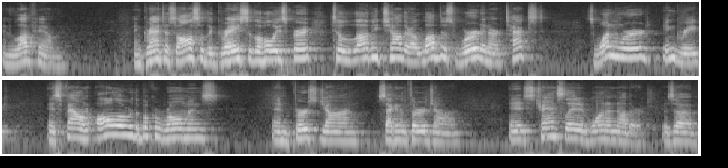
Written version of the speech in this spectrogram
and love Him and grant us also the grace of the Holy Spirit to love each other. I love this word in our text. It's one word in Greek, and it's found all over the book of Romans and 1 John, 2nd and 3rd John. And it's translated one another. There's a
